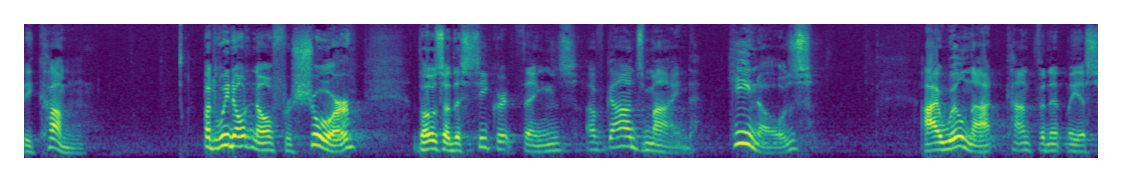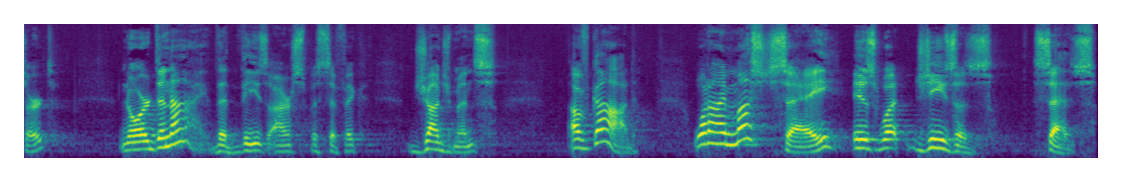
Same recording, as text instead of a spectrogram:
become. But we don't know for sure. Those are the secret things of God's mind. He knows. I will not confidently assert nor deny that these are specific judgments of God. What I must say is what Jesus says.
